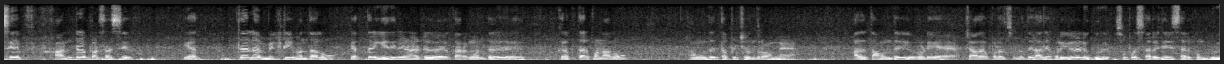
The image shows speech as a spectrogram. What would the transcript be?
சேஃப் ஹண்ட்ரட் பர்சன்ட் சேஃப் எத்தனை மில்ட்ரி வந்தாலும் எத்தனை எதிரி நாட்டுக்காரங்க வந்து கிரப்தார் பண்ணாலும் அவங்க வந்து தப்பிச்சு வந்துடுவாங்க அதை தான் வந்து இவருடைய ஜாதக படம் சொல்லுது. அதே போல் ஏழு குரு சூப்பர் ஸ்டார் ரஜினி சாருக்கும் குரு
